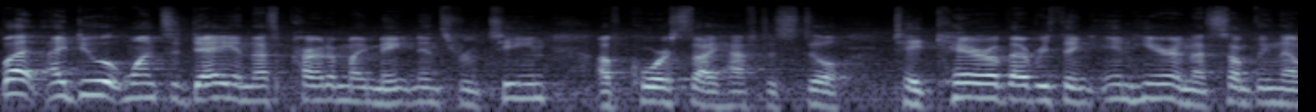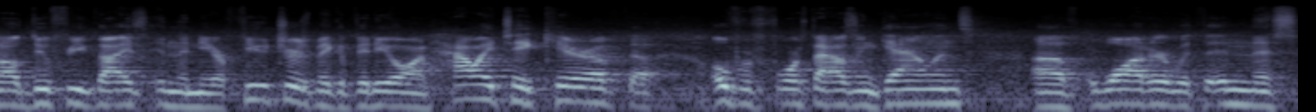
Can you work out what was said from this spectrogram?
but I do it once a day and that's part of my maintenance routine. Of course, I have to still take care of everything in here and that's something that I'll do for you guys in the near future is make a video on how I take care of the over 4,000 gallons of water within this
